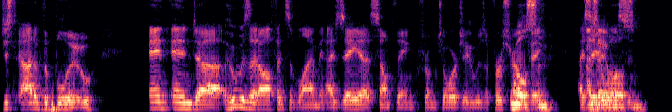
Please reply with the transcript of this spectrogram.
just out of the blue, and and uh, who was that offensive lineman Isaiah something from Georgia who was a first round Wilson. pick Isaiah, Isaiah Wilson, Wilson.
